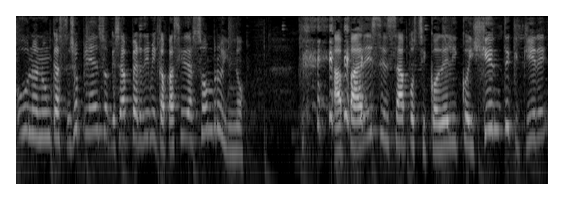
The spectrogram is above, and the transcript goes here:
Uno nunca... Yo pienso que ya perdí mi capacidad de asombro y no. Aparecen sapos psicodélicos y gente que quiere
